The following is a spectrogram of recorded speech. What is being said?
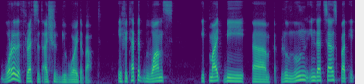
what are the threats that I should be worried about? If it happened once, it might be um, a blue moon in that sense, but it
